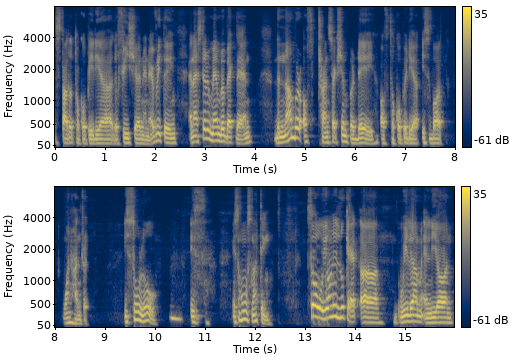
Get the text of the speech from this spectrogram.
started Tokopedia, the vision and everything. And I still remember back then, the number of transaction per day of Tokopedia is about 100 It's so low. Mm. It's it's almost nothing. So we only look at uh, William and Leon,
